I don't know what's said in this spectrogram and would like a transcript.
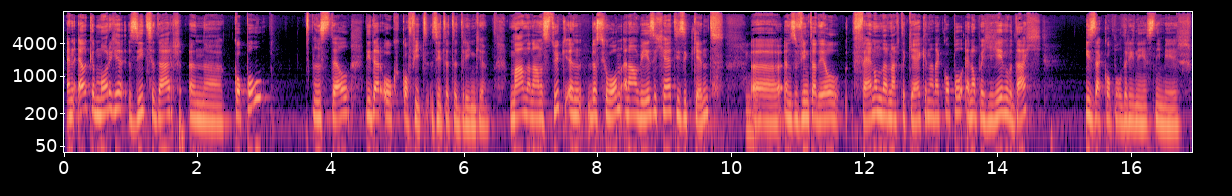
En elke morgen ziet ze daar een koppel een stel die daar ook koffie zitten te drinken. Maanden aan een stuk. En dat is gewoon een aanwezigheid die ze kent. Mhm. Uh, en ze vindt dat heel fijn om daar naar te kijken, naar dat koppel. En op een gegeven dag is dat koppel er ineens niet meer.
